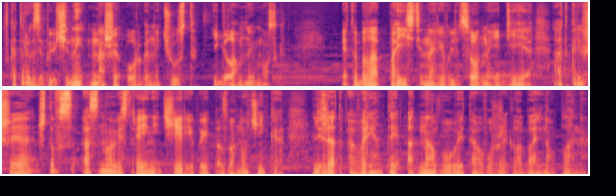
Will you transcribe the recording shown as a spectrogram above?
в которых заключены наши органы чувств и головной мозг. Это была поистине революционная идея, открывшая, что в основе строения черепа и позвоночника лежат варианты одного и того же глобального плана.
